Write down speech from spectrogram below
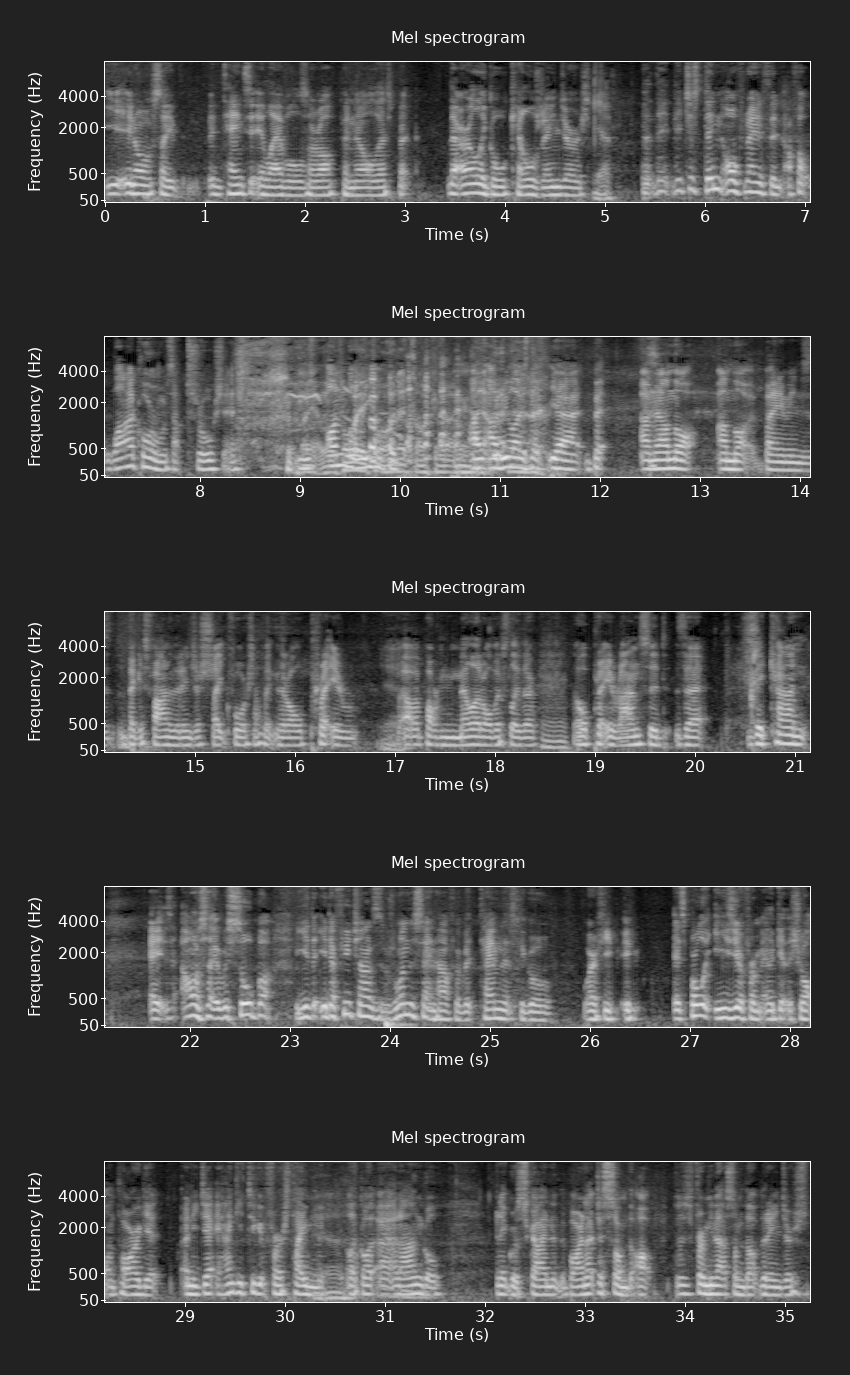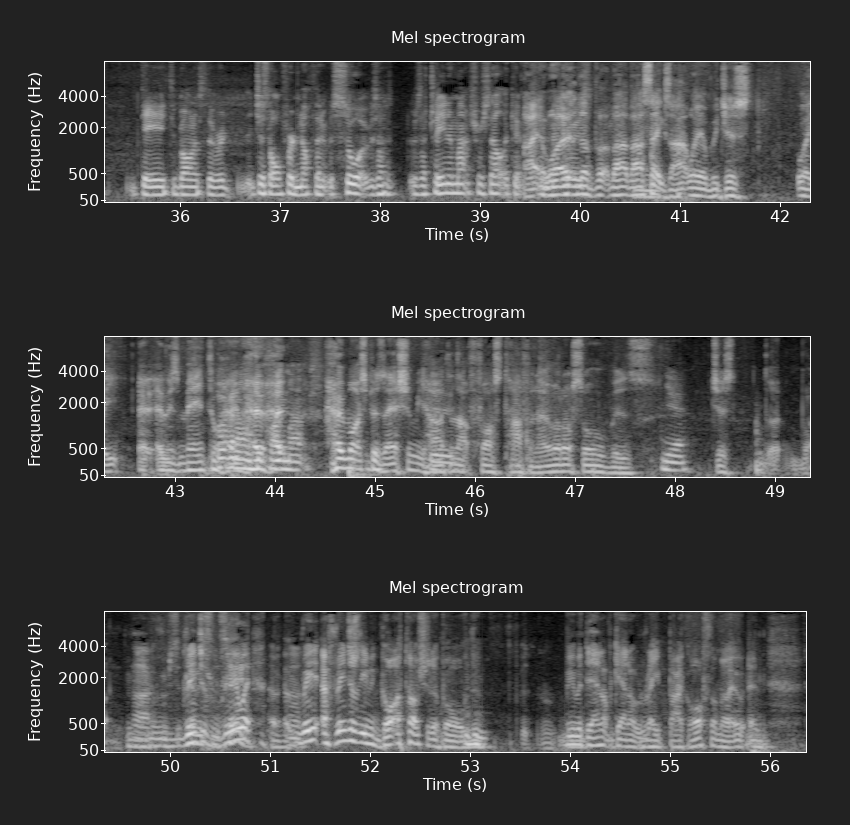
you you know obviously intensity levels are up and all this, but the early goal kills Rangers. yeah. But they, they just didn't offer anything. I thought Waghorn was atrocious. He was Right, we'll probably go unbelievable. on and talk about it. And I realised that, yeah, but I mean, I'm not. I'm not by any means the biggest fan of the Rangers strike force. I think they're all pretty. Uh, apart from Miller, obviously, they're, mm-hmm. they're all pretty rancid. That they can't. It's honestly, it was so. But you had, a few chances. There was one in the second half, about ten minutes to go, where if he, if, it's probably easier for him to get the shot on target, and he, I think he took it first time, Yeah. like at an angle, and it goes skying at the bar, and that just summed it up. Just For me, that summed up the Rangers' day. To be honest, they were just offered nothing. It was so. It was a it was a training match for Celtic. It- I, it well, was- that, that, that's exactly it. We just like it, it was mental how, how, how, how much possession we had Yeah. in that first half an hour or so was yeah. just uh, Nah, it was- it Rangers really. insane. uh, Ra- if Rangers even got a touch of the ball, Mm-hmm. We would end up getting it right back off them. And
